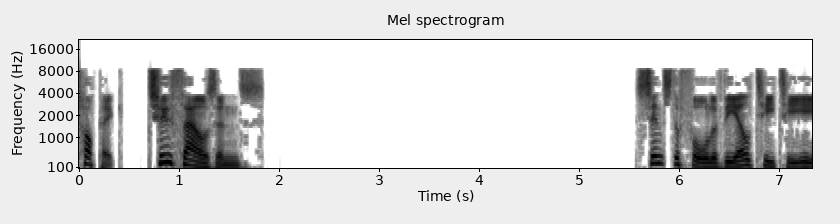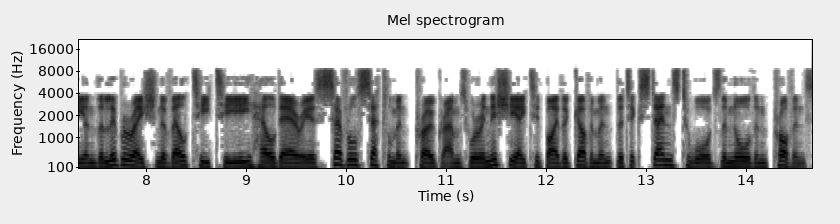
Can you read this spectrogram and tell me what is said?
Topic 2000s Since the fall of the LTTE and the liberation of LTTE-held areas several settlement programs were initiated by the government that extends towards the northern province.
